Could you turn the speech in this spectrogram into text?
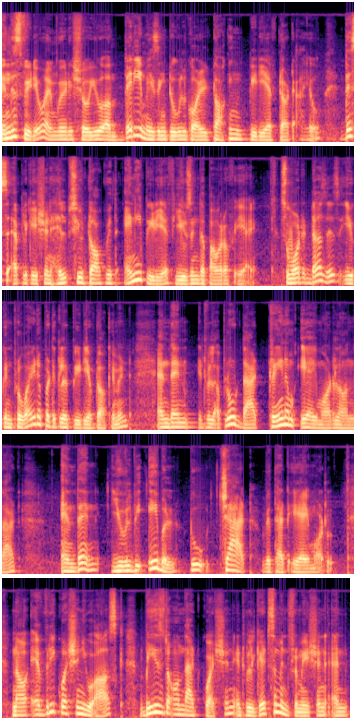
In this video, I'm going to show you a very amazing tool called talkingpdf.io. This application helps you talk with any PDF using the power of AI. So what it does is you can provide a particular PDF document and then it will upload that, train an AI model on that, and then you will be able to chat with that AI model. Now, every question you ask, based on that question, it will get some information and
